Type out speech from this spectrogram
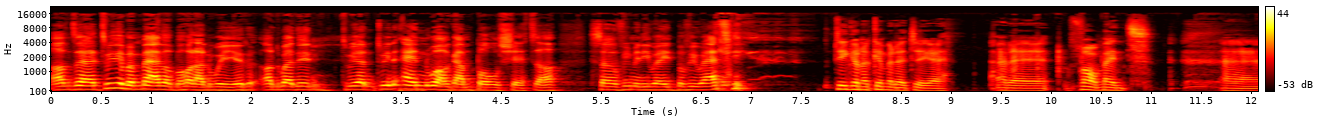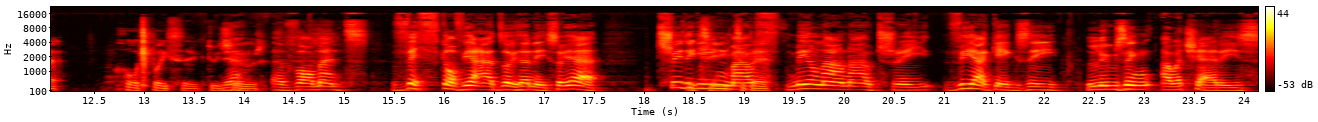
Ond uh, dwi ddim yn meddwl bod hwnna'n wir, ond wedyn dwi'n dwi, enwog am bullshit o. So fi'n mynd i weid bod fi wedi. Digon o gymryd i e, ar y foment e, uh, holl bwysig, dwi'n yeah, siŵr. Y foment fydd gofiadwy hynny. So ie, yeah, 31 Mawrth 1993, fi a Giggsy, Losing Our Cherries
